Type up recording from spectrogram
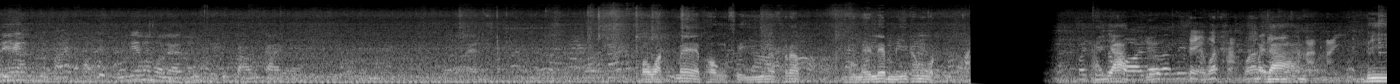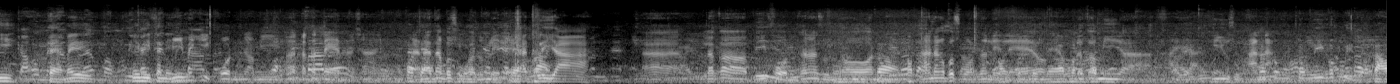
เลี้ยงเลี้ยงมาหมดเลยลูกสาวลูกชายประวัติแม่ผ่องศรีนะครับ อยู่ในเล่มนี้ทั้งหมด หายากเยอะแต่ว่าถามว่าไม่ได้ ขนาดไหน ดีแต่ไม่ไม่มีเสน่ห์มีไม่กี่คนอะมีอ่าตะกะแตนอะใช่ แต่นั้นท่านประสบความสำเร็จแคแล้วทริยา อ่าแล้วก็พี่ฝนธนสุนทรก็อันนั้นก็ประสบความสำเร็จแล้วแล้ว แล้วก็มีอ่าใครอะที่อยู่สุพรรณอะตรงนี้เขาปิดเก่า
